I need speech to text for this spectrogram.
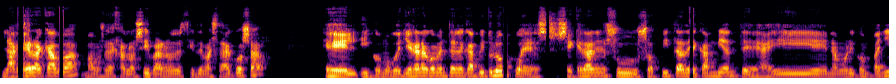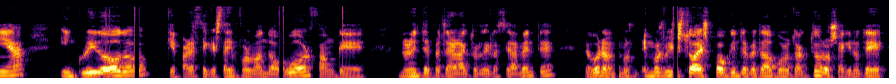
la guerra acaba, vamos a dejarlo así para no decir demasiada cosa, y como llegan a comentar en el capítulo, pues se quedan en su sopita de cambiante ahí en Amor y compañía, incluido Odo, que parece que está informando a Worf, aunque no lo interpretará el actor desgraciadamente. Pero bueno, hemos, visto a Spock interpretado por otro actor, o sea que no te,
